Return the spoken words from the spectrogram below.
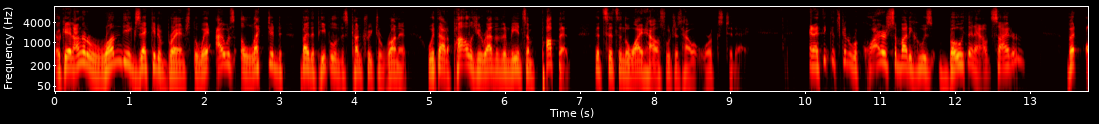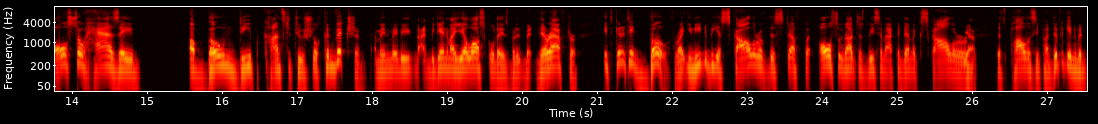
Okay. And I'm going to run the executive branch the way I was elected by the people of this country to run it without apology rather than being some puppet that sits in the White House, which is how it works today. And I think it's going to require somebody who is both an outsider, but also has a a bone deep constitutional conviction. I mean, maybe I began in my Yale Law School days, but, but thereafter, it's going to take both, right? You need to be a scholar of this stuff, but also not just be some academic scholar Yeah. that's policy pontificating, but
